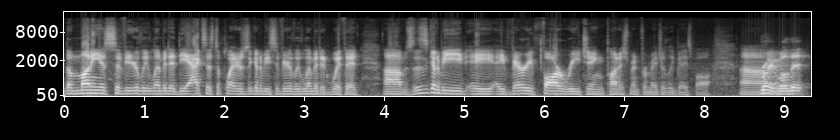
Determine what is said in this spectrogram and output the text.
the money is severely limited, the access to players are going to be severely limited with it. Um, so this is going to be a, a very far-reaching punishment for Major League Baseball. Um, right. Well, that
